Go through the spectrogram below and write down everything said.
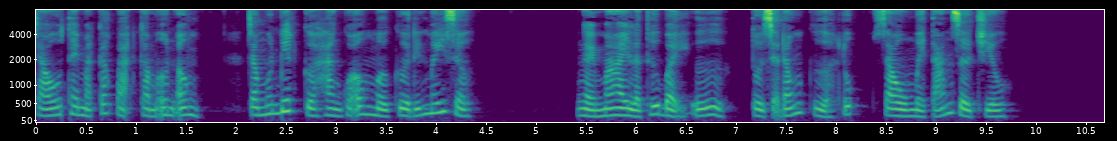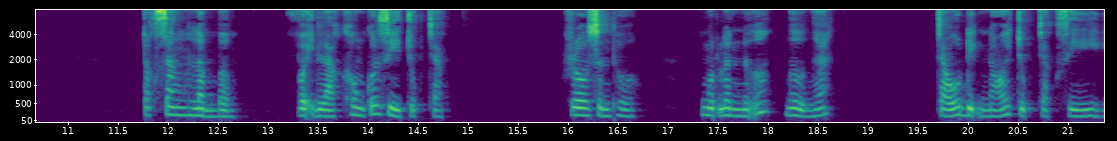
Cháu thay mặt các bạn cảm ơn ông. Cháu muốn biết cửa hàng của ông mở cửa đến mấy giờ? Ngày mai là thứ bảy, ừ, tôi sẽ đóng cửa lúc sau 18 giờ chiều. Tắc xăng lầm bầm, vậy là không có gì trục chặt. Rosenthal một lần nữa ngờ ngác. Cháu định nói trục chặt gì?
